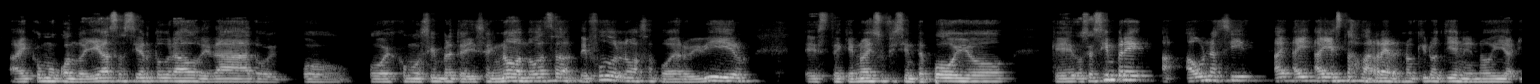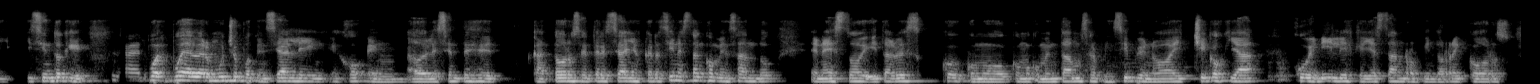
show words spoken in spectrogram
hay como cuando llegas a cierto grado de edad o, o, o es como siempre te dicen, no, no vas a, de fútbol no vas a poder vivir, este, que no hay suficiente apoyo, que, o sea, siempre, aún así, hay, hay, hay, estas barreras, ¿no? Que uno tiene, ¿no? Y, y, siento que puede, puede, haber mucho potencial en, en, en, adolescentes de 14, 13 años que recién están comenzando en esto y tal vez, como, como comentábamos al principio, ¿no? Hay chicos ya juveniles que ya están rompiendo récords.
